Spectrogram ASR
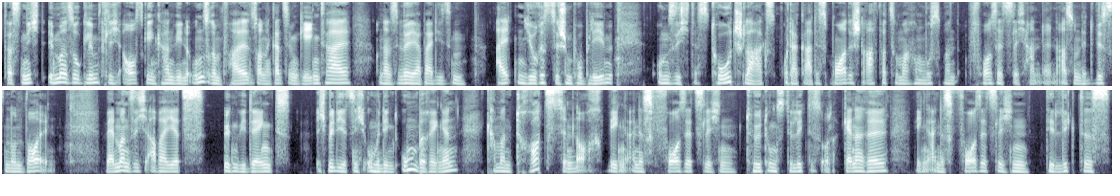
das nicht immer so glimpflich ausgehen kann wie in unserem Fall, sondern ganz im Gegenteil. Und dann sind wir ja bei diesem alten juristischen Problem. Um sich des Totschlags oder gar des Mordes strafbar zu machen, muss man vorsätzlich handeln, also mit Wissen und Wollen. Wenn man sich aber jetzt irgendwie denkt, ich will die jetzt nicht unbedingt umbringen, kann man trotzdem noch wegen eines vorsätzlichen Tötungsdeliktes oder generell wegen eines vorsätzlichen Deliktes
